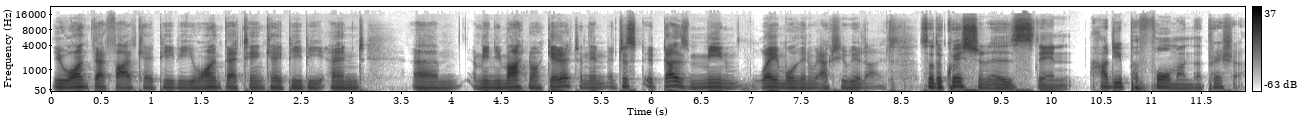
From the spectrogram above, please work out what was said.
You want that 5k PB, you want that 10k PB, and um, I mean, you might not get it, and then it just it does mean way more than we actually realize. So the question is then, how do you perform under pressure?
